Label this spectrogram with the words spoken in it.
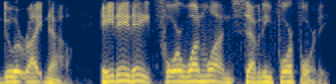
Do it right now. 888-411-7440.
